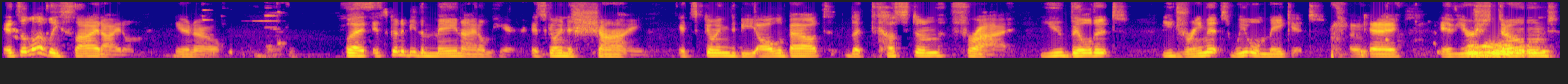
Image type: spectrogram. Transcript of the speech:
it's a lovely side item, you know, but it's going to be the main item here. It's going to shine it's going to be all about the custom fry. You build it, you dream it, we will make it. Okay. if your stoned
